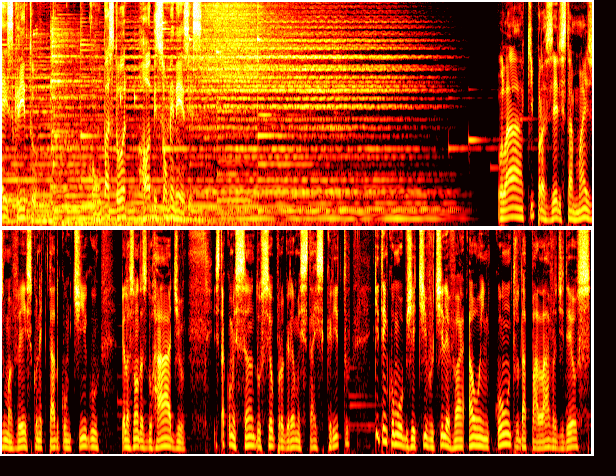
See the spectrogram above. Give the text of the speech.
escrito com o pastor Robson Menezes. Olá, que prazer estar mais uma vez conectado contigo pelas ondas do rádio. Está começando o seu programa Está Escrito, que tem como objetivo te levar ao encontro da palavra de Deus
